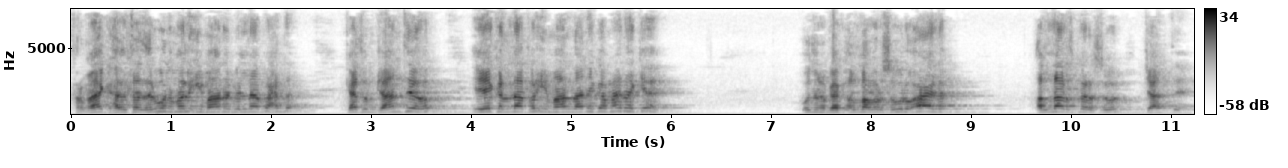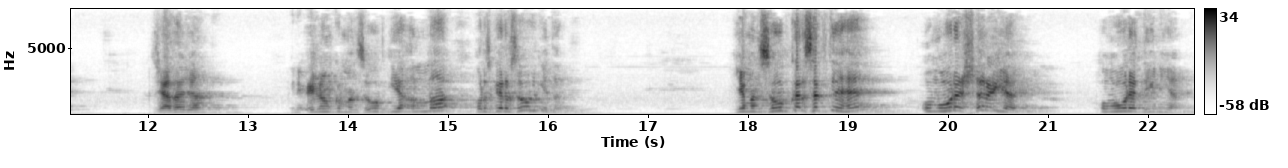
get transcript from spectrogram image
فرمایا کہ حل تضرون عمل ایمان باللہ وحدہ؟ کیا تم جانتے ہو ایک اللہ پر ایمان لانے کا معنی کیا ہے؟ انہوں نے کہا کہ اللہ رسول عالم اللہ اس کا رسول جانتے ہیں، زیادہ جانتے ہیں۔ ان علم کو منسوب کیا اللہ اور اس کے رسول کی طرف۔ یہ منسوب کر سکتے ہیں امور شرعیہ میں، امور دینیا میں۔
